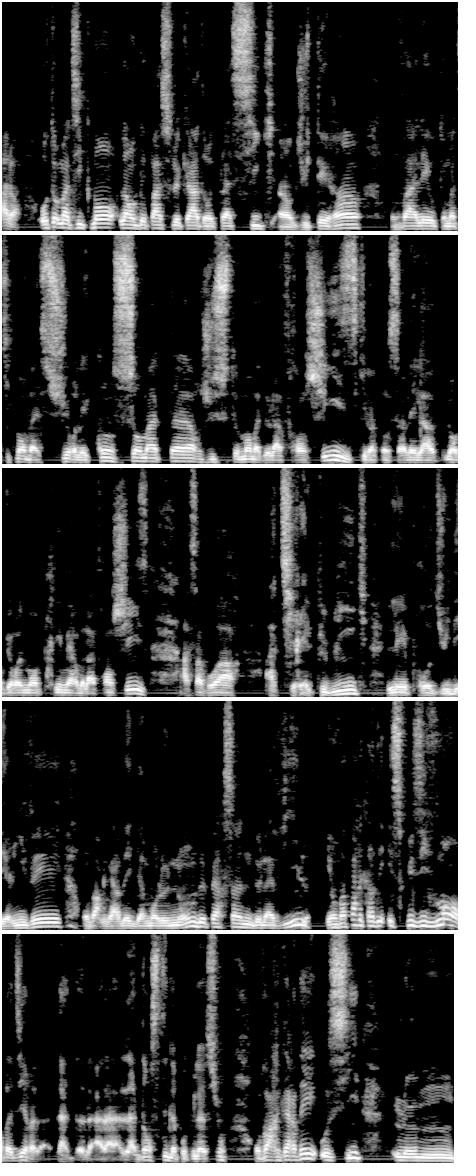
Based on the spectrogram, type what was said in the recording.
Alors, automatiquement, là, on dépasse le cadre classique hein, du terrain. On va aller automatiquement bah, sur les consommateurs, justement, bah, de la franchise, qui va concerner l'environnement primaire de la franchise, à savoir attirer le public, les produits dérivés. On va regarder également le nombre de personnes de la ville et on va pas regarder exclusivement, on va dire, la, la, la- la- la densité de la population. On va regarder aussi le,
